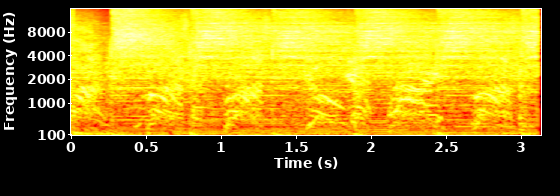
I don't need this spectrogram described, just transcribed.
Run, run, go get high, run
